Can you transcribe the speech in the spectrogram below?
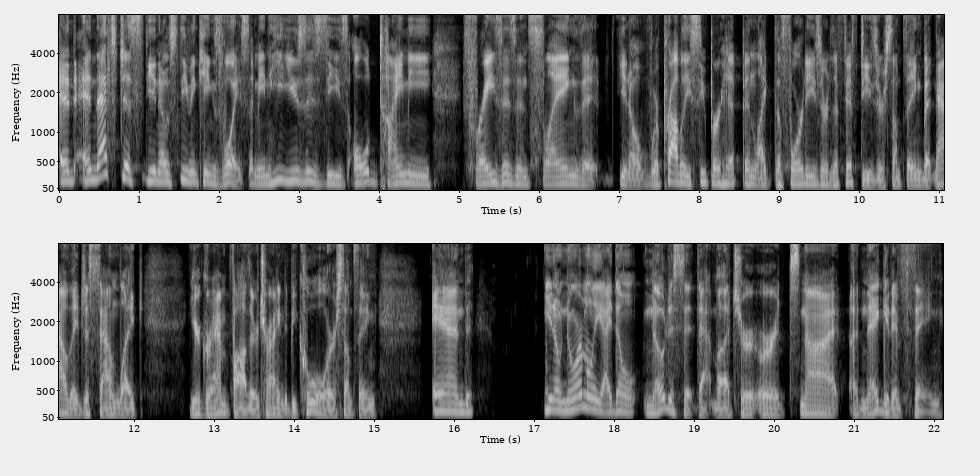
and and that's just you know Stephen King's voice. I mean, he uses these old timey phrases and slang that you know were probably super hip in like the 40s or the 50s or something, but now they just sound like your grandfather trying to be cool or something. And you know, normally I don't notice it that much, or or it's not a negative thing.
